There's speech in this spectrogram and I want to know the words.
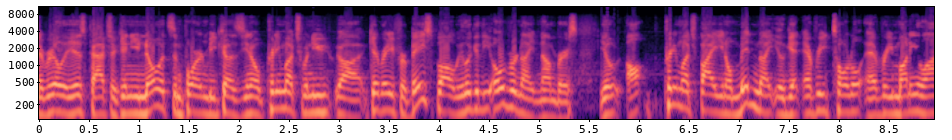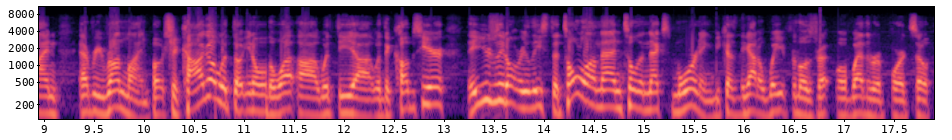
It really is, Patrick, and you know it's important because you know pretty much when you uh, get ready for baseball, we look at the overnight numbers. You'll all, pretty much by you know midnight, you'll get every total, every money line, every run line. But Chicago with the you know the uh, with the uh, with the Cubs here, they usually don't release the total on that until the next morning because they got to wait for those re- uh, weather reports. So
